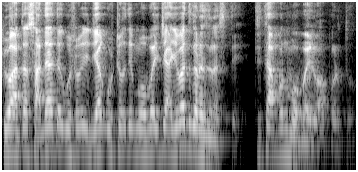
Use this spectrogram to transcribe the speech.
किंवा आता साध्या त्या गोष्टी म्हणजे ज्या गोष्टीमध्ये मोबाईलची अजिबात गरज नसते तिथं आपण मोबाईल वापरतो.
